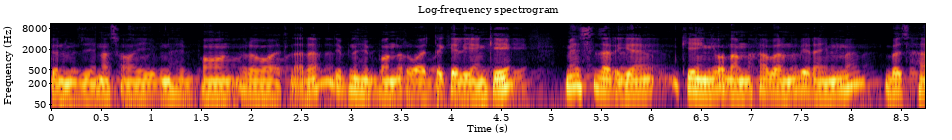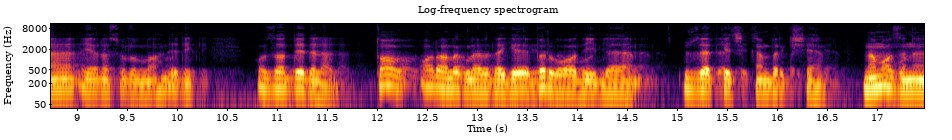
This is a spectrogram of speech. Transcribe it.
termiziy nasoiy ibn hibbon rivoyatlari ibn hibbonni rivoyatida kelganki men sizlarga keyingi odamni xabarini berayinmi? Biz ha ey rasululloh dedik. u zot dedilar tog' oraliqlaridagi bir vodiyda uzzatga chiqqan bir kishi namozini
